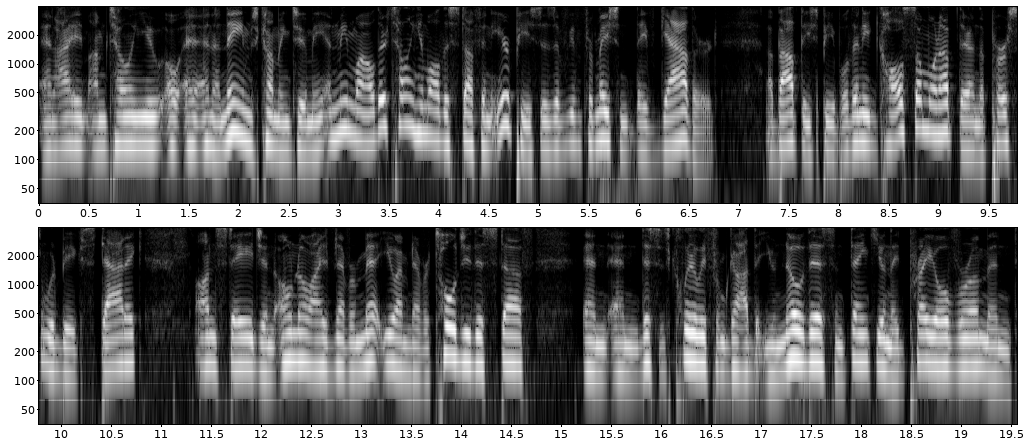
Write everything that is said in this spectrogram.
and I I'm telling you, oh, and, and a name's coming to me. And meanwhile, they're telling him all this stuff in earpieces of information that they've gathered about these people. Then he'd call someone up there, and the person would be ecstatic on stage and oh no, I've never met you. I've never told you this stuff. And, and this is clearly from God that you know this and thank you. And they'd pray over him and,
